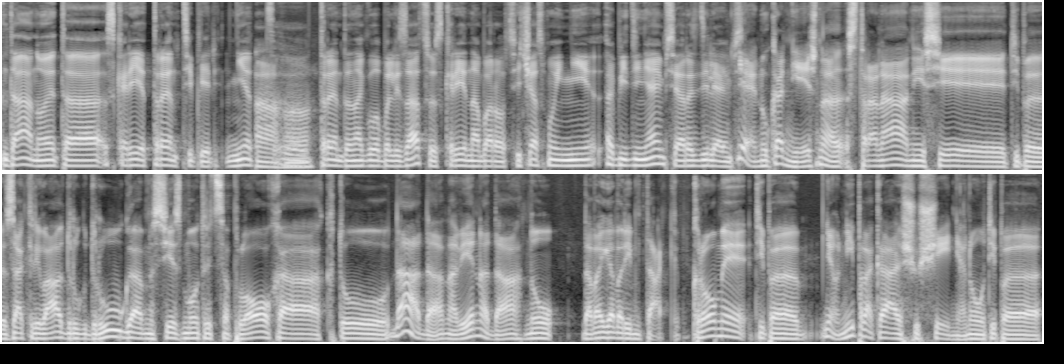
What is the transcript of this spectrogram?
Да, но это скорее тренд теперь. Нет Ага. э, тренда на глобализацию, скорее наоборот. Сейчас мы не объединяемся, а разделяемся. Не, ну, конечно, страна, они все, типа, закрывают друг друга, все смотрятся плохо, кто... Да, да, наверное, да, ну... Давай говорим так. Кроме, типа, не, не плохое ощущение, но, типа,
